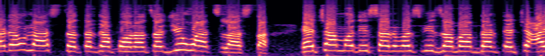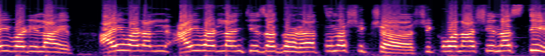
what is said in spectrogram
अडवलं असतं तर त्या पोराचा जीव वाचला असता. याच्यामध्ये सर्वस्वी जबाबदार त्याचे आई वडील आहेत. आई वडील आई वडिलांची जर घरातूनच शिक्षा शिकवण अशी नसती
